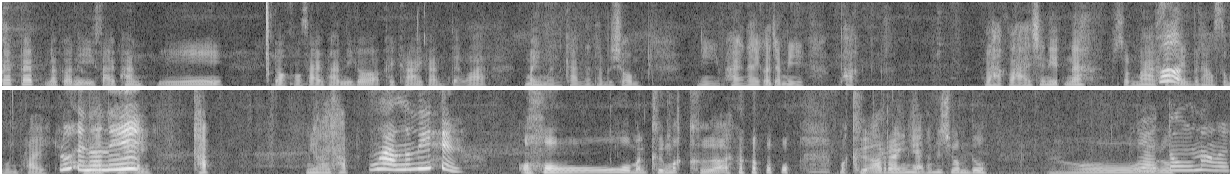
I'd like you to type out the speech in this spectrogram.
แป๊บแป๊บแล้วก็นี่อีกสายพันธุ์นี่ดอกของสายพันธุ์นี้ก็คล้าย ๆ กันแต่ว่า ไม่เหมือนกันนะท่านผู้ชม นี่ภายในก็จะมีผักหลากหลายชนิดนะ ส่วนมากจะเน้นไปทางสมุนไพรรู้เห็นรอัสนนี้เองครับ มีอะไรครับมางอันนี้โอ้โหมันคือมะเขือมะเขืออะไรเนี่ยท่านผู้ชมดูโอ้ใหญ่ดูโตดูมากเลย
